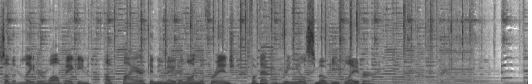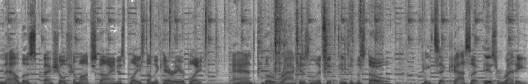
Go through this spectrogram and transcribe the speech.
so that later while baking, a fire can be made along the fringe for that real smoky flavor. Now the special Schamottstein is placed on the carrier plate and the rack is lifted into the stove. Pizza Casa is ready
